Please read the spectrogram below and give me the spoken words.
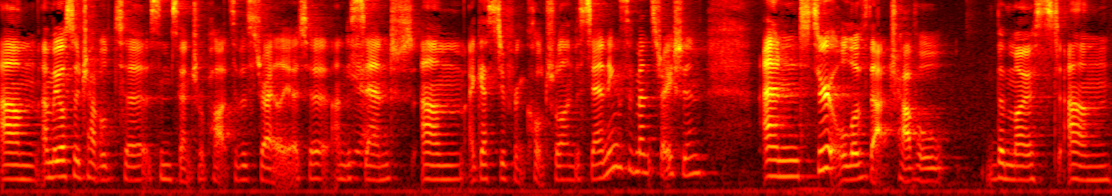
Um, and we also travelled to some central parts of Australia to understand, um, I guess, different cultural understandings of menstruation. And through all of that travel, the most, um,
